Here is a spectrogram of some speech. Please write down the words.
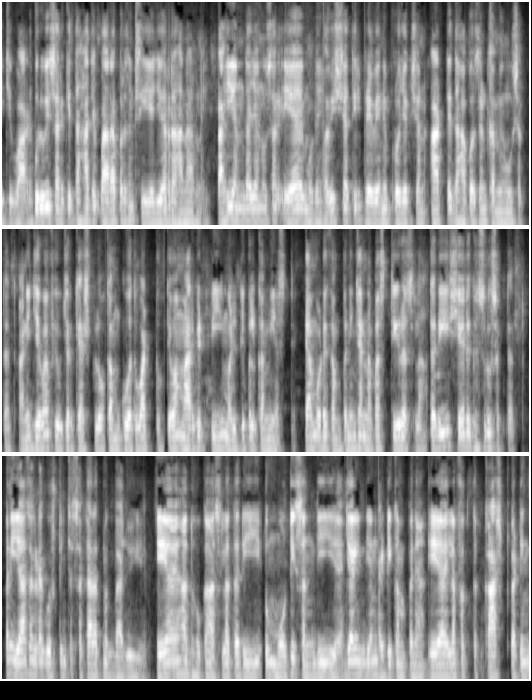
ची वाढ पूर्वीसारखी दहा ते बारा पर्सेंट सीएजीआर राहणार नाही. काही अंदाजानुसार ए आय मुळे भविष्यातील रेव्हेन्यू प्रोजेक्शन आठ ते दहा पर्सेंट कमी होऊ शकतात आणि जेव्हा फ्युचर कॅश फ्लो कमकुवत वाटतो तेव्हा मार्केट पीई मल्टिपल कमी असते. त्यामुळे कंपनीचा नफा स्थिर असला तरी शेअर घसरू शकतात. पण या सगळ्या गोष्टींच्या सकारात्मक बाजूही आहे. एआय हा धोका असला तरी तो मोठी संधीही आहे. ज्या इंडियन आय टी कंपन्या एआय ला फक्त कास्ट कटिंग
